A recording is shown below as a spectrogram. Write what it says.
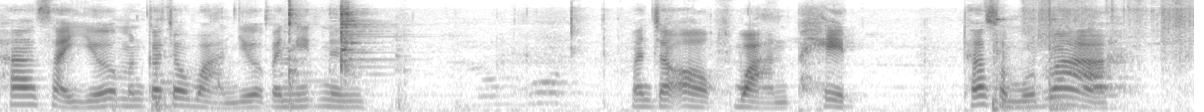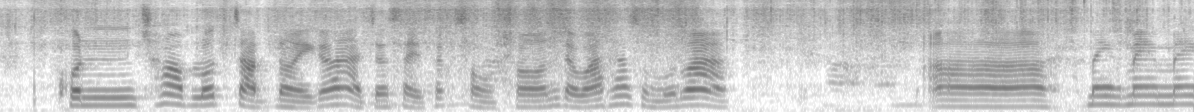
ถ้าใส่เยอะมันก็จะหวานเยอะไปนิดนึง มันจะออกหวานเผ็ด ถ้าสมมุติว่าคนชอบรสจัดหน่อยก็อาจจะใส่สักสองช้อน แต่ว่าถ้าสมมุติว่าเอ่ไม่ไม่ไม่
